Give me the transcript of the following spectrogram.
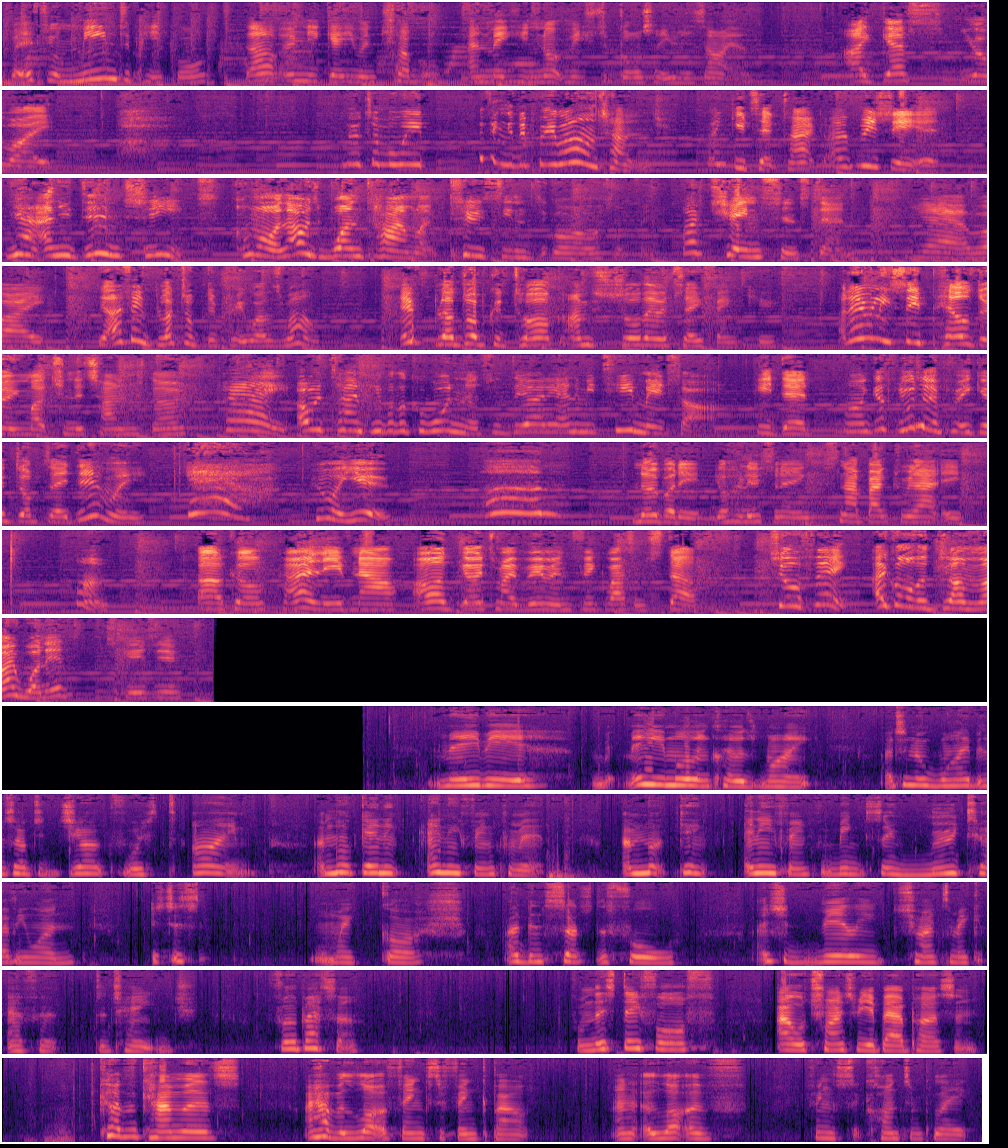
But if you're mean to people, that'll only get you in trouble and make you not reach the goals that you desire. I guess you're right. Tumbleweed, I think you did pretty well on the challenge. Thank you, Tic Tac. I appreciate it. Yeah, and you didn't cheat. Come on, that was one time, like two seasons ago or something. I've changed since then. Yeah, right. Yeah, I think Blood Drop did pretty well as well. If Blood Drop could talk, I'm sure they would say thank you. I didn't really see Pill doing much in the challenge though. Hey, I was telling people the coordinates of the early enemy teammates are. He did. Well, I guess you did a pretty good job today, didn't we? Yeah. Who are you? Um. Nobody. You're hallucinating. Snap back to reality. Oh. Oh, cool. Can I leave now? I want to go to my room and think about some stuff. Sure thing. I got all the drama I wanted. Excuse you. Maybe, maybe Morgan Claire was right. I don't know why I've been such a jerk for this time. I'm not gaining anything from it. I'm not getting anything from being so rude to everyone. It's just, oh my gosh, I've been such the fool. I should really try to make an effort to change. For the better. From this day forth, I will try to be a better person. Cut the cameras. I have a lot of things to think about and a lot of things to contemplate.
